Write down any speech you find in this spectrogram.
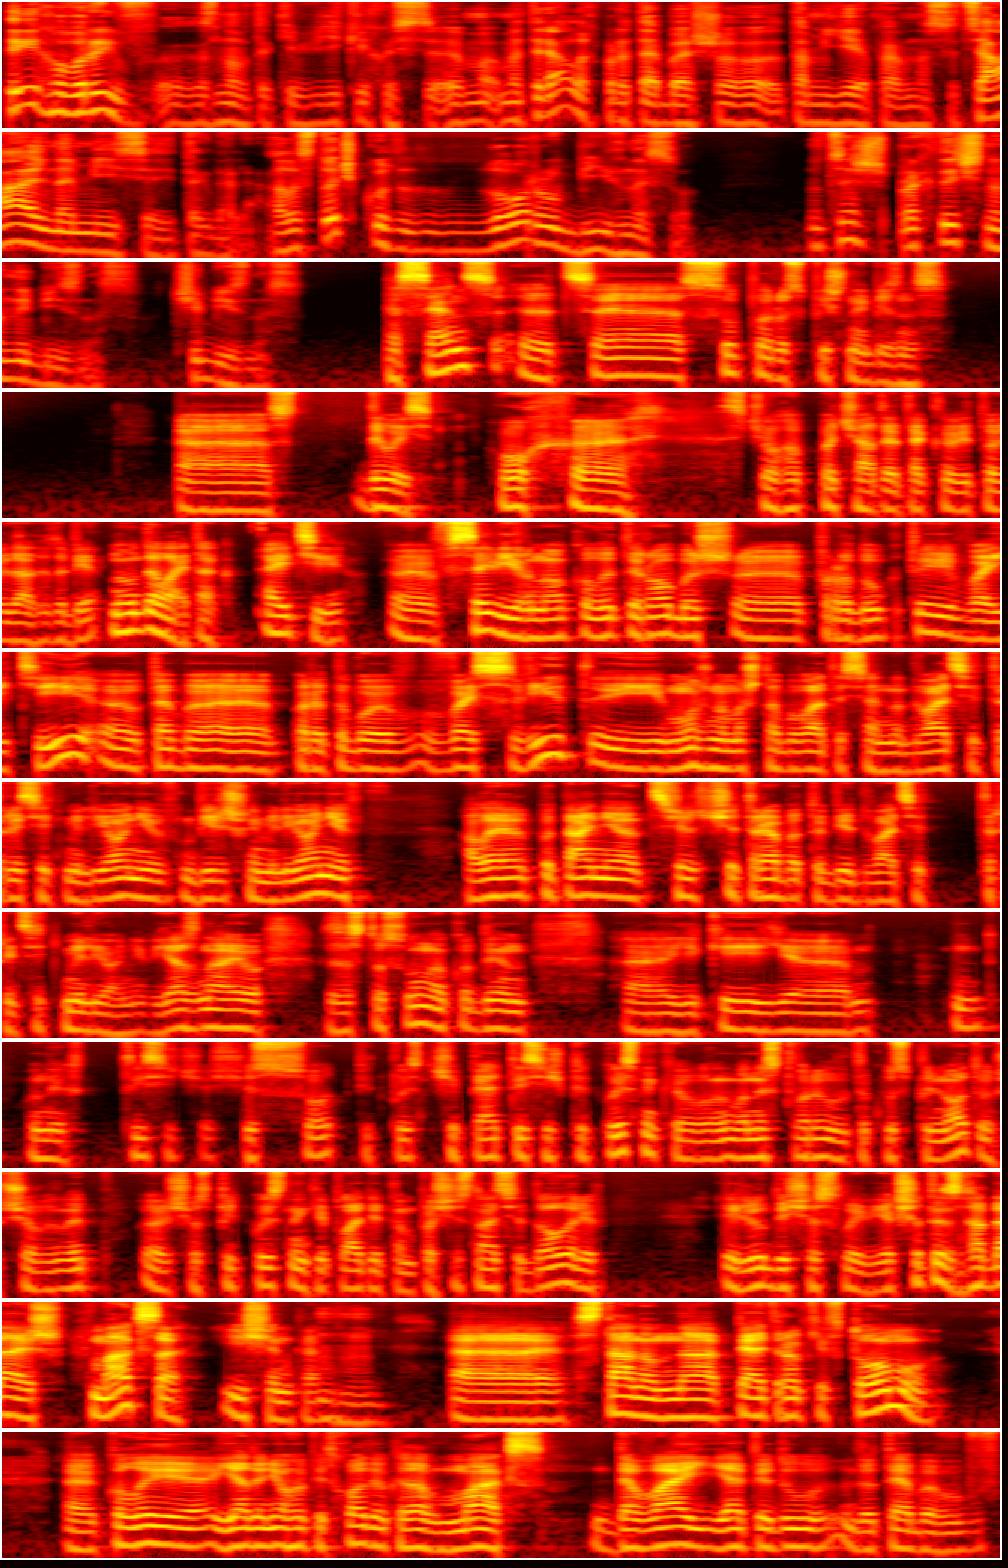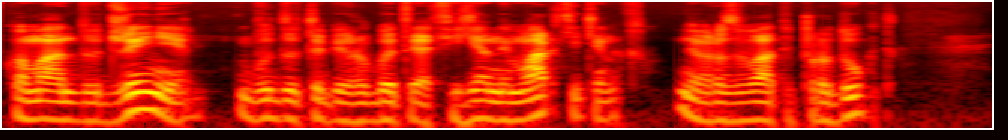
Ти говорив знов таки в якихось е, матеріалах про тебе, що там є певна соціальна місія і так далі. Але з точки зору бізнесу, ну це ж практично не бізнес чи бізнес. Сенс е, це супер успішний бізнес. Е, Дивись, ох, е, з чого почати так відповідати тобі. Ну, давай так. IT. Е, Все вірно, коли ти робиш е, продукти в IT, е, у тебе перед тобою весь світ, і можна масштабуватися на 20-30 мільйонів, більше мільйонів. Але питання, чи, чи треба тобі 20-30 мільйонів? Я знаю застосунок один, е, який у них 1600 підписників чи 5000 підписників. Вони створили таку спільноту, що вони е, що підписники платять там по 16 доларів, і люди щасливі. Якщо ти згадаєш Макса Іщенка, Угу. е, станом на 5 років тому, коли я до нього підходив, казав: Макс, давай я піду до тебе в команду Джині, буду тобі робити офігенний маркетинг, розвивати продукт.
